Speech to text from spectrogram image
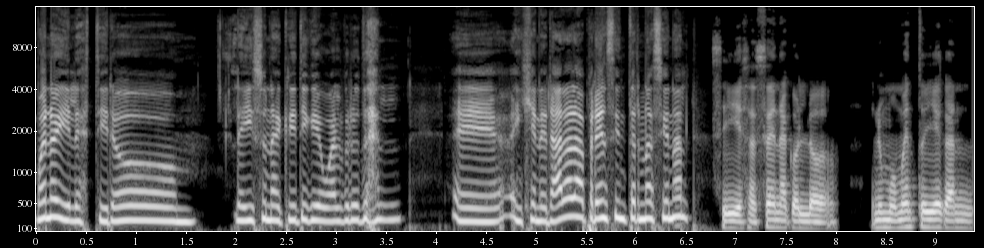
Bueno, y les tiró, le hizo una crítica igual brutal eh, en general a la prensa internacional. Sí, esa escena con los... En un momento llegan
